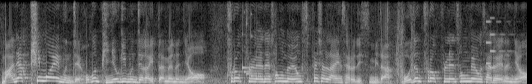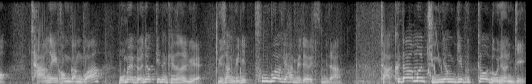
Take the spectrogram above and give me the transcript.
만약 피모의 문제 혹은 비뇨기 문제가 있다면요 프로플렌의 성묘용 스페셜 라인 사료도 있습니다. 모든 프로플렌 성묘용 사료에는요 장의 건강과 몸의 면역 기능 개선을 위해 유산균이 풍부하게 함유되어 있습니다. 자, 그 다음은 중년기부터 노년기.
